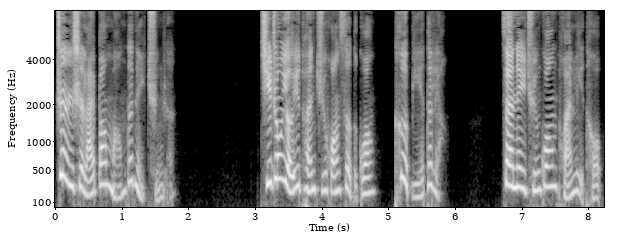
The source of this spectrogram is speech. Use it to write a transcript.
正是来帮忙的那群人。其中有一团橘黄色的光，特别的亮，在那群光团里头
